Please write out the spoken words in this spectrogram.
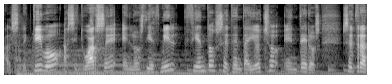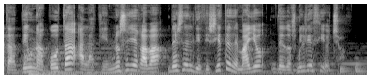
al selectivo a situarse en los 10.178 enteros. Se trata de una cota a la que no se llegaba desde el 17 de mayo de 2018.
